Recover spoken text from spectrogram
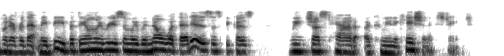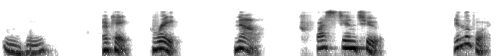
whatever that may be. But the only reason we would know what that is is because we just had a communication exchange. hmm Okay, great. Now, question two. In the book,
